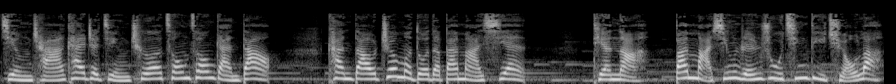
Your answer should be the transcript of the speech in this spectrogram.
警察开着警车匆匆赶到，看到这么多的斑马线，天哪！斑马星人入侵地球了！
